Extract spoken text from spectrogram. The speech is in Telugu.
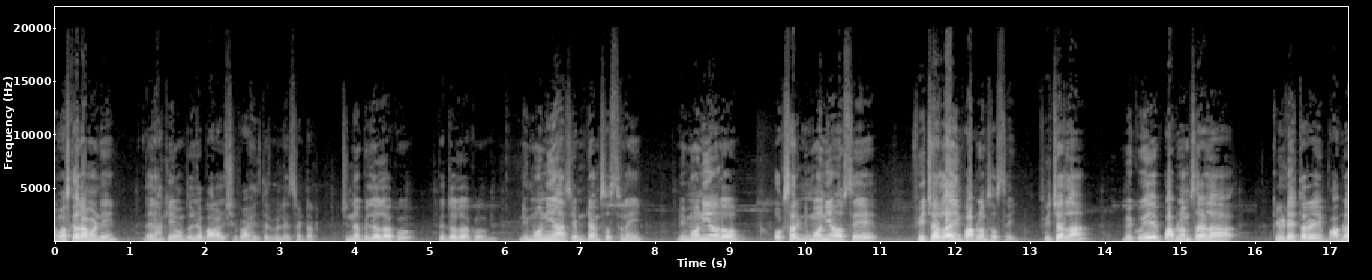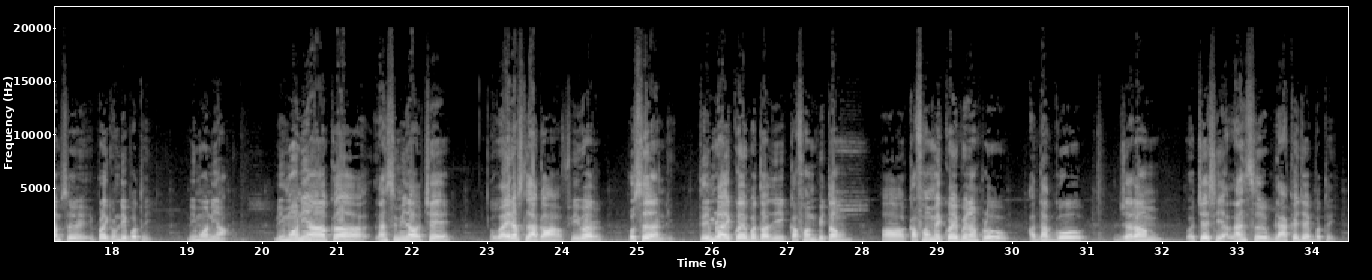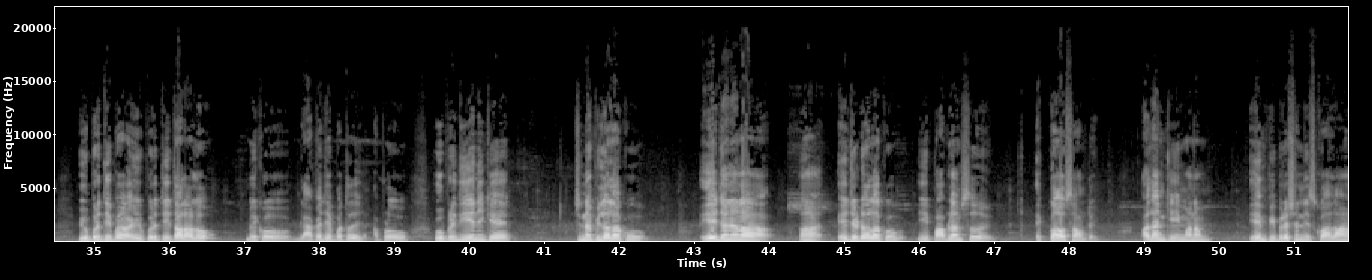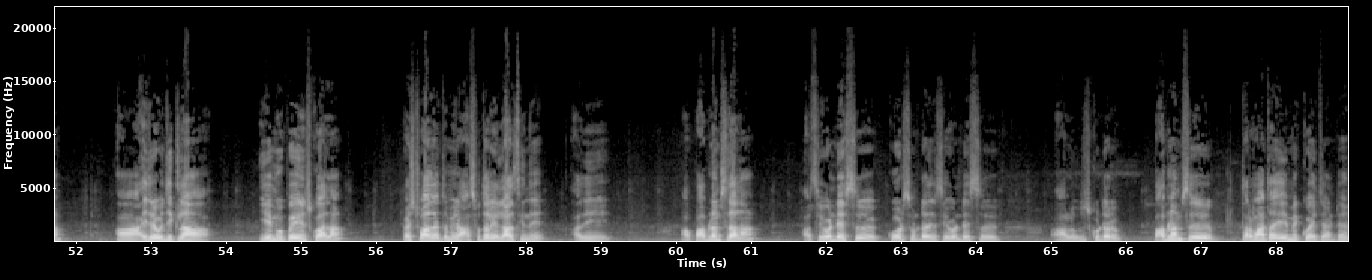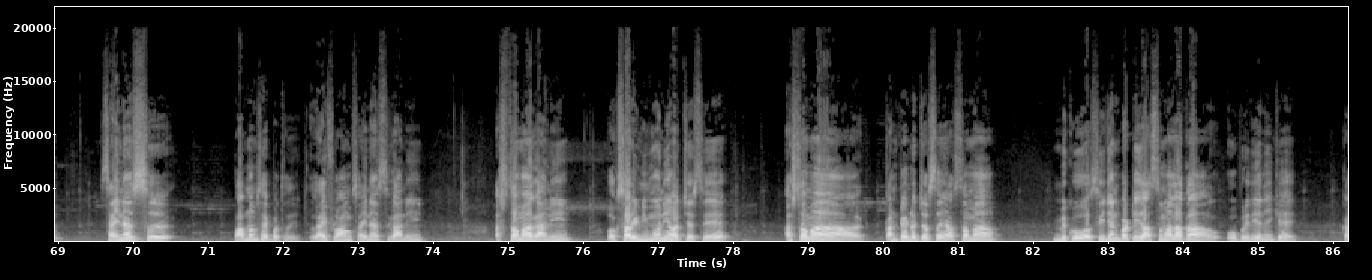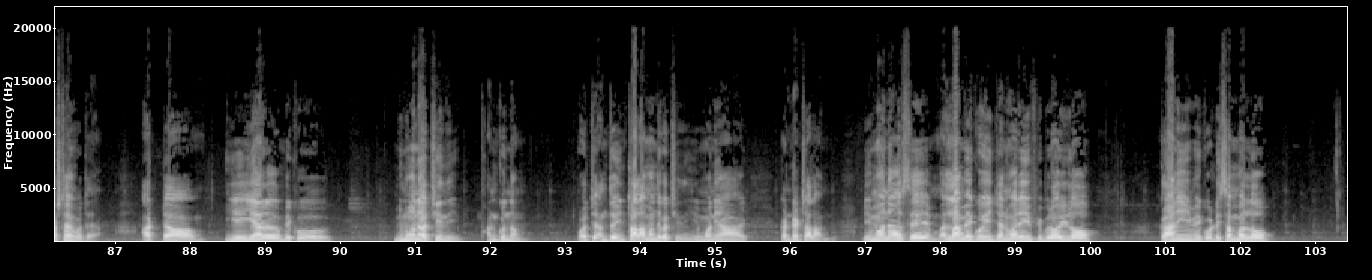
నమస్కారం అండి. నేను Hakeem Abdul Jabbar Al Shifa health wellness centre. చిన్న పిల్లలకు పెద్దోళ్ళకు నిమోనియా సిమ్టమ్స్ వస్తున్నాయి. నిమోనియాలో ఒకసారి నిమోనియా వస్తే ఫ్యూచర్లో ఏం ప్రాబ్లమ్స్ వస్తాయి? ఫ్యూచర్లో మీకు ఏ ప్రాబ్లమ్స్ అలా క్రియేట్ అవుతారో ఏ ప్రాబ్లమ్స్ ఇప్పటికి ఉండిపోతాయి? నిమోనియా. నిమోనియా ఒక లంగ్స్ మీద వచ్చే వైరస్ లాగా ఫీవర్ వస్తుందండి. తీమ్లా ఎక్కువైపోతుంది కఫం పితం కఫం ఎక్కువైపోయినప్పుడు ఆ దగ్గు జ్వరం వచ్చేసి లంగ్స్ బ్లాకేజ్ అయిపోతాయి. ఊపిరి ఊపిరితిత్తాలలో మీకు బ్లాకేజ్ అయిపోతుంది అప్పుడు ఊపిరి తీయనికే చిన్నపిల్లలకు ఏజ్ జనాల ఏజ్డ్ వాళ్ళకు ఈ ప్రాబ్లమ్స్ ఎక్కువ వస్తూ ఉంటాయి. అదానికి మనం ఏం ప్రిపరేషన్ తీసుకోవాలా? ఆ, ఏం ఉపయోగించుకోవాలా? ఫస్ట్ ఆఫ్ ఆల్ అయితే మీరు హాస్పిటల్కి వెళ్ళాల్సిందే. అది ఆ ప్రాబ్లమ్స్లానా ఆ సెవెన్ డేస్ కోర్స్ ఉంటుంది. సెవెన్ డేస్ వాళ్ళు చూసుకుంటారు. ప్రాబ్లమ్స్ తర్వాత ఏం ఎక్కువ అవుతాయంటే సైనస్ ప్రాబ్లమ్స్ అయిపోతుంది. లైఫ్ లాంగ్ సైనస్ కానీ అస్తమా కానీ ఒకసారి నిమోనియా వచ్చేస్తే అస్తమా కంటెంట్ వచ్చేస్తాయి అస్తమా మీకు సీజన్ బట్టి అస్తమా లాగా ఊపిరి తీయనీకే కష్టమైపోతాయి. అట్ ఈ ఇయర్ మీకు నిమోనియా వచ్చింది అనుకుందాం. వచ్చి అంతే చాలామందికి వచ్చింది. నిమోనియా కంటెంట్ చాలా. నిమోనియా వస్తే మళ్ళీ మీకు ఈ జనవరి ఫిబ్రవరిలో కానీ మీకు డిసెంబర్లో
